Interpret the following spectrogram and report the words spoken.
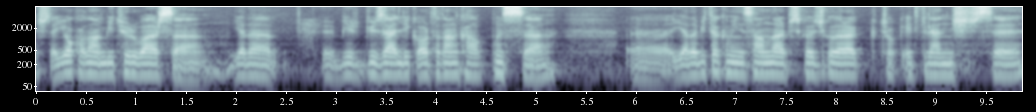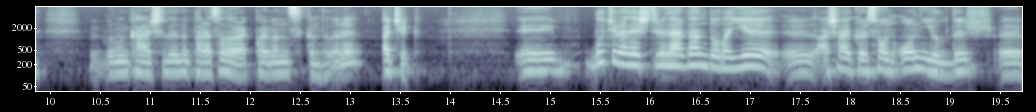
işte yok olan bir tür varsa ya da e, bir güzellik ortadan kalkmışsa e, ya da bir takım insanlar psikolojik olarak çok etkilenmişse bunun karşılığını parasal olarak koymanın sıkıntıları açık. E, bu tür eleştirilerden dolayı e, aşağı yukarı son 10 yıldır e,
